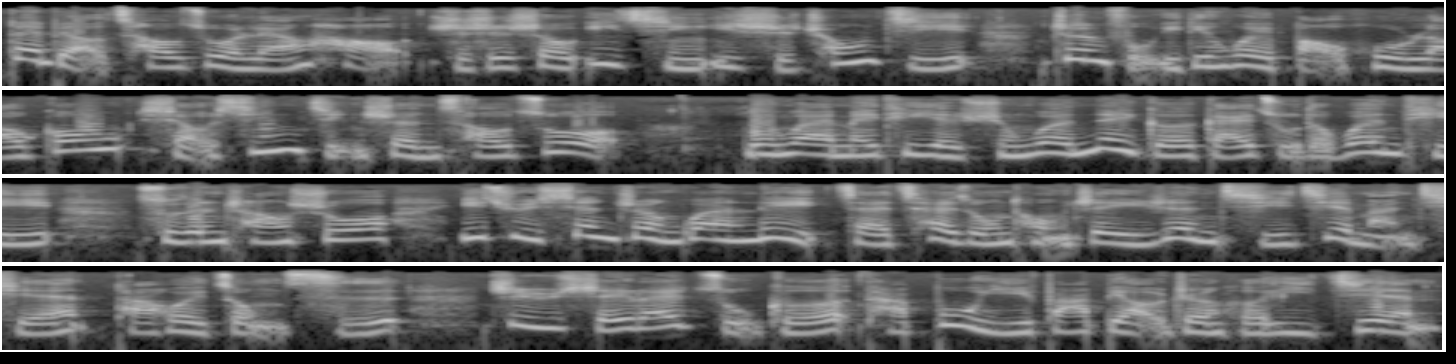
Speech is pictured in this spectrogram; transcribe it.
代表操作良好，只是受疫情一时冲击，政府一定会保护劳工，小心谨慎操作。另外，媒体也询问内阁改组的问题。苏贞昌说，依据宪政惯例，在蔡总统这一任期届满前，他会总辞。至于谁来组阁，他不宜发表任何意见。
